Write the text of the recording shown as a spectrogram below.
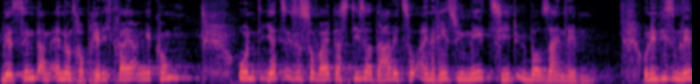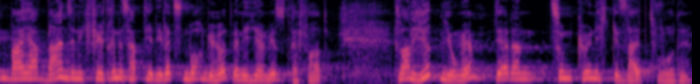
Wir sind am Ende unserer Predigtreihe angekommen und jetzt ist es soweit, dass dieser David so ein Resümee zieht über sein Leben. Und in diesem Leben war ja wahnsinnig viel drin. Das habt ihr die letzten Wochen gehört, wenn ihr hier im Jesus-Treff wart. Es war ein Hirtenjunge, der dann zum König gesalbt wurde.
